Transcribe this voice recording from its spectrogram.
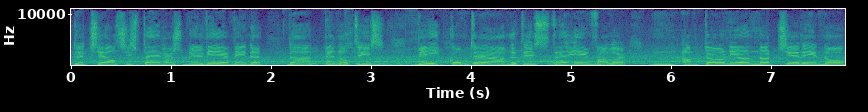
de Chelsea-spelers nu weer winnen. Na penalties. Wie komt eraan? Het is de invaller. Antonio Nocerino.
